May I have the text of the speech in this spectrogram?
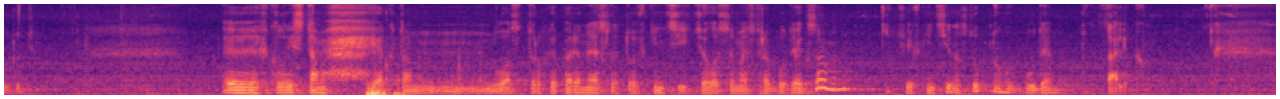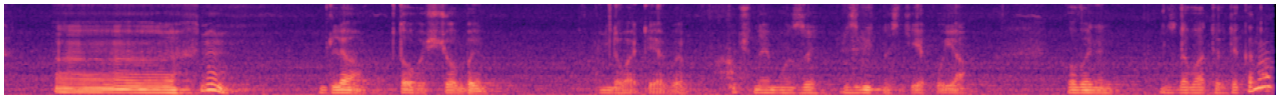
будуть е, колись там, як там вас трохи перенесли, то в кінці цього семестра буде екзамен, чи в кінці наступного буде залік. Е, ну, для того, щоб давайте якби почнемо з звітності, яку я повинен здавати в деканат.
